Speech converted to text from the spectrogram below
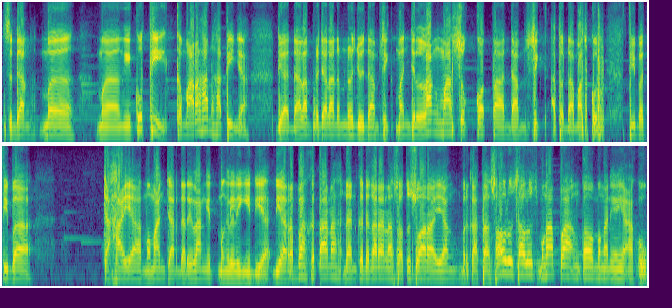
sedang me mengikuti kemarahan hatinya. Dia dalam perjalanan menuju Damsik menjelang masuk kota Damsik atau Damaskus, tiba-tiba cahaya memancar dari langit mengelilingi dia. Dia rebah ke tanah dan kedengaranlah suatu suara yang berkata, "Saulus, Saulus, mengapa engkau menganiaya aku?"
